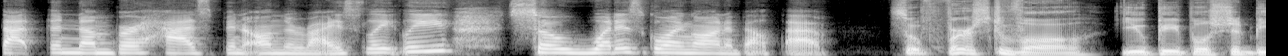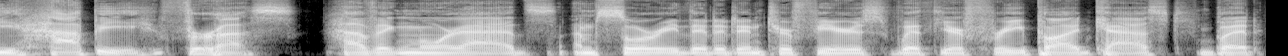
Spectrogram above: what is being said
that the number has been on the rise lately. So, what is going on about that? So, first of all, you people should be happy for us having more ads. I'm sorry that it interferes with your free podcast, but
